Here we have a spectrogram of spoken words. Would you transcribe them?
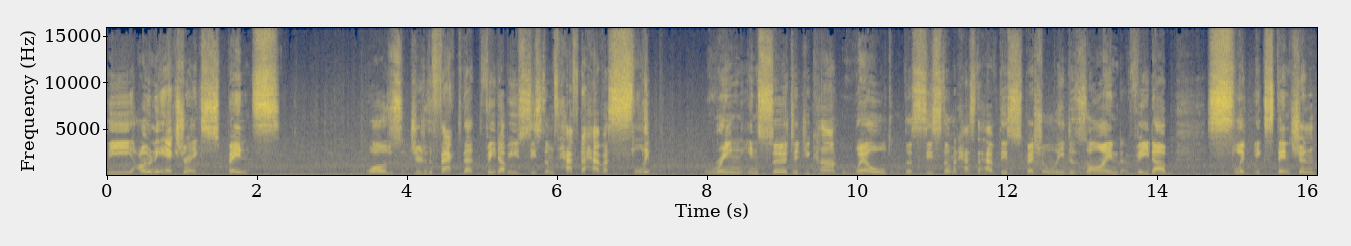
The only extra expense was due to the fact that VW systems have to have a slip ring inserted. You can't weld the system. It has to have this specially designed VW slip extension.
